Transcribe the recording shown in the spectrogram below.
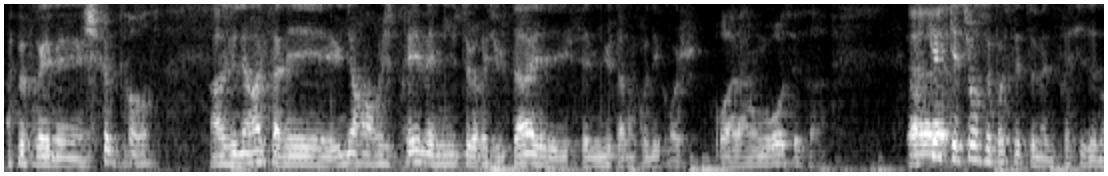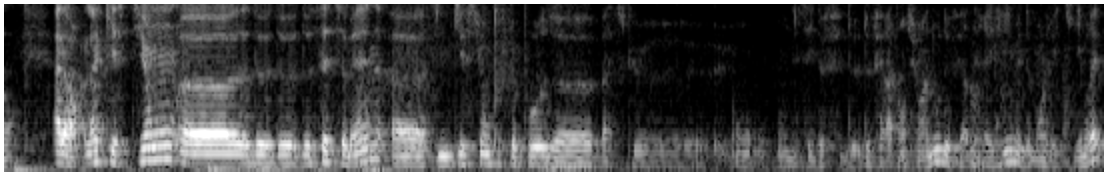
à peu près, mais je pense. en général, ça met une heure enregistrée, 20 minutes le résultat et 5 minutes avant qu'on décroche. Voilà, en gros, c'est ça. Alors, Euh, quelle question se pose cette semaine, précisément? Alors, la question euh, de, de- de cette semaine, euh, c'est une question que je te pose euh, parce que on, on essaye de, f- de- de faire attention à nous, de faire des régimes et de manger équilibré.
